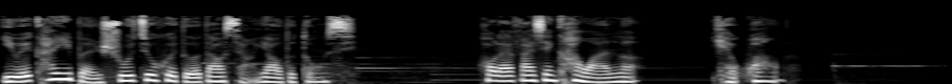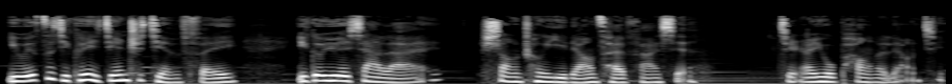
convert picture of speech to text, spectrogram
以为看一本书就会得到想要的东西，后来发现看完了。也忘了，以为自己可以坚持减肥，一个月下来上称一量，才发现竟然又胖了两斤。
